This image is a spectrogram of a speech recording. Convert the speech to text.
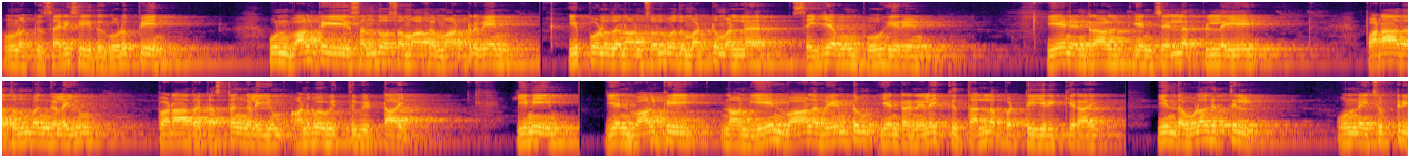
உனக்கு சரி செய்து கொடுப்பேன். உன் வாழ்க்கையை சந்தோஷமாக மாற்றுவேன். இப்பொழுது நான் சொல்வது மட்டுமல்ல செய்யவும் போகிறேன். ஏனென்றால் என் செல்ல பிள்ளையே படாத துன்பங்களையும் படாத கஷ்டங்களையும் அனுபவித்து விட்டாய். இனி என் வாழ்க்கையை நான் ஏன் வாழ வேண்டும் என்ற நிலைக்கு தள்ளப்பட்டு இருக்கிறாய். இந்த உலகத்தில் உன்னை சுற்றி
